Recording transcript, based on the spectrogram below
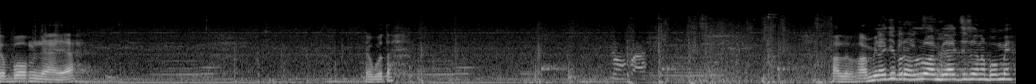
Ke bomnya ya. Cabut ah. Halo, ambil aja bro, lu ambil aja sana bomnya.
